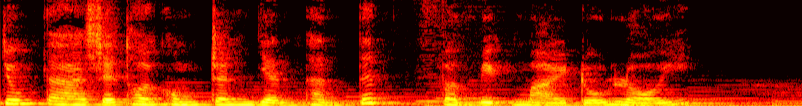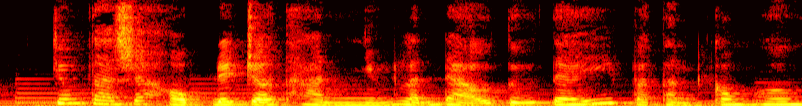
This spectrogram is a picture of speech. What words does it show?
chúng ta sẽ thôi không tranh giành thành tích và miệt mài đổ lỗi. Chúng ta sẽ học để trở thành những lãnh đạo tử tế và thành công hơn.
